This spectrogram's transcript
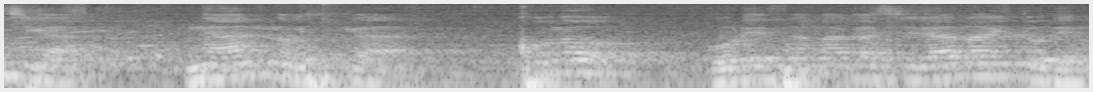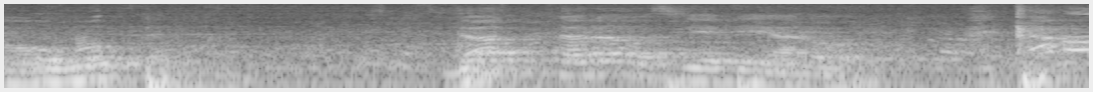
日が何の日か。この俺様が知らないとでも思っただったら教えてやろう。カモ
